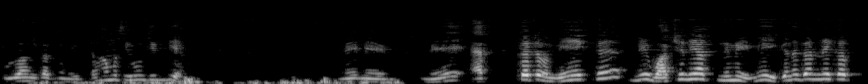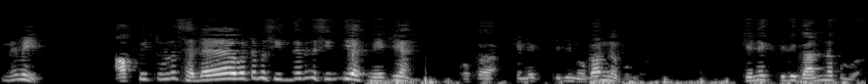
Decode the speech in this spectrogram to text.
පුළුවන් එකක් නෙමෙයි. තාම සිවුම් සිද්ධියක්. මේ මේ මේ ඇත්තට මේක මේ වචනයක් නෙමෙයි. මේ ඉගෙන ගන්න එක නෙමෙයි. අපි තුල සැබෑවටම සිද්ධ වෙන සිද්ධියක් මේ කියන්නේ. ඔක කෙනෙක් පිළි නොගන්න පුළුවන්. කෙනෙක් පිළිගන්න පුළුවන්.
